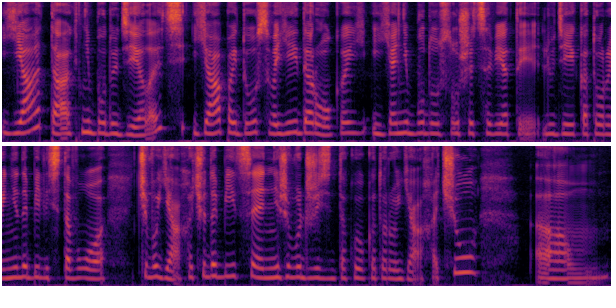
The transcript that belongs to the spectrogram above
я так не буду делать, я пойду своей дорогой, и я не буду слушать советы людей, которые не добились того, чего я хочу добиться, не живут жизнь такую, которую я хочу. Um,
